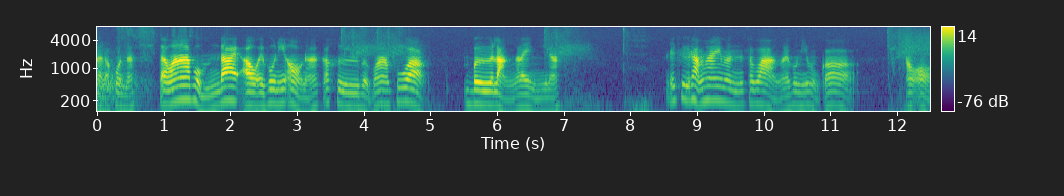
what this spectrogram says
แต่ละคนนะ แต่ว่าผมได้เอาไอ้พวกนี้ออกนะ ก็คือแบบว่าพวกเบอร์หลังอะไรอย่างนี้นะนี่คือทำให้มันสว่างอะไรพวกนี้ผมก็เอาออก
